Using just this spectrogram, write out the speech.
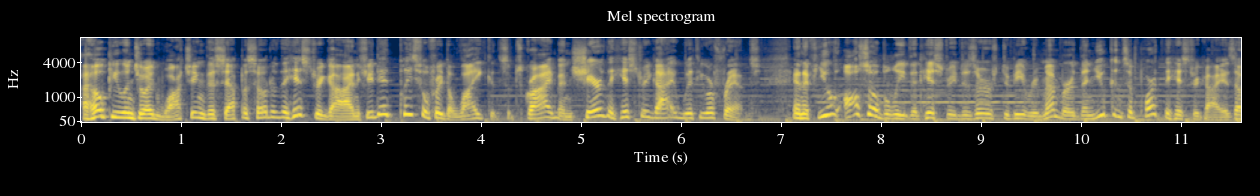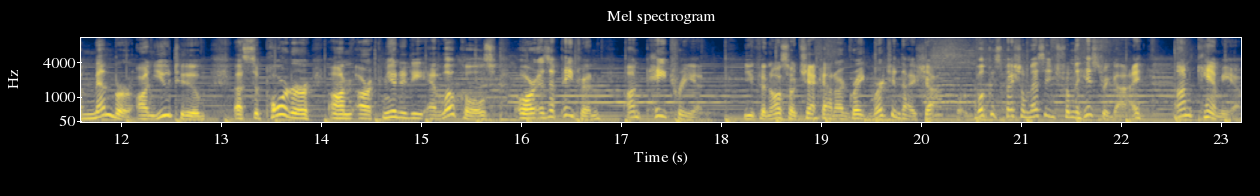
I hope you enjoyed watching this episode of The History Guy, and if you did, please feel free to like and subscribe and share The History Guy with your friends. And if you also believe that history deserves to be remembered, then you can support The History Guy as a member on YouTube, a supporter on our community at Locals, or as a patron on Patreon. You can also check out our great merchandise shop or book a special message from The History Guy on Cameo.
